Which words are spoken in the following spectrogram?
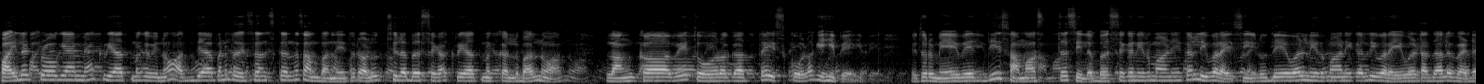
පයිලට් ප්‍රෝග්‍රෑම් එකක් ක්‍රියාත්මක වෙනවා අධ්‍යාපන ප්‍රතිසංස්කරණ සම්බන්ධයෙන්. ඒතර අලුත් සිලබස් එකක් ක්‍රියාත්මක කරලා බලනවා ලංකාවේ තෝරගත්ත ඉස්කෝල කිහිපයක. ඒතර මේ වෙද්දි සමස්ත සිලබස් එක නිර්මාණය කරලා ඉවරයි. සීළු දේවල් නිර්මාණය කරලා ඉවරයි. ඒවලට අදාළ වැඩ,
